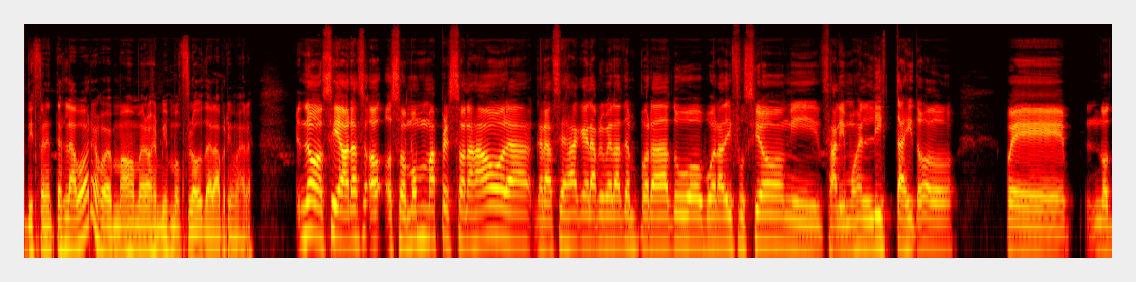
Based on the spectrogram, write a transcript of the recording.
diferentes labores o es más o menos el mismo flow de la primera? No, sí, ahora somos más personas ahora, gracias a que la primera temporada tuvo buena difusión y salimos en listas y todo pues nos,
